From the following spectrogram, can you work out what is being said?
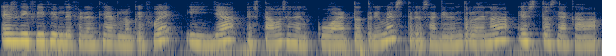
es, difícil diferenciar lo que fue y ya estamos en el cuarto trimestre, o sea que dentro de nada esto se acaba.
